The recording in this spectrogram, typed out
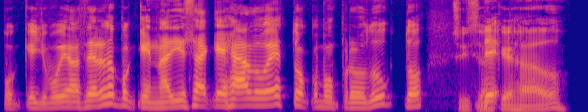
porque yo voy a hacer eso? Porque nadie se ha quejado esto como producto. Sí, se ha quejado.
